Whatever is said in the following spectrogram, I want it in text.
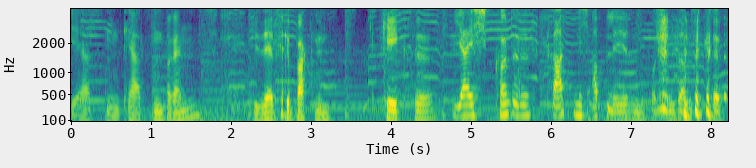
Die ersten Kerzen brennen. Die selbstgebackenen Kekse Ja, ich konnte das gerade nicht ablesen von unserem Skript.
